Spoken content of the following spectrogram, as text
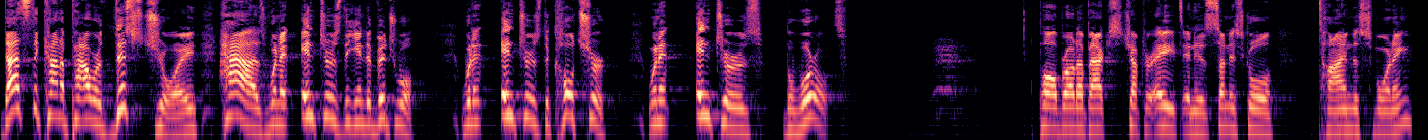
That's the kind of power this joy has when it enters the individual, when it enters the culture, when it enters the world. Paul brought up Acts chapter 8 in his Sunday school time this morning.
